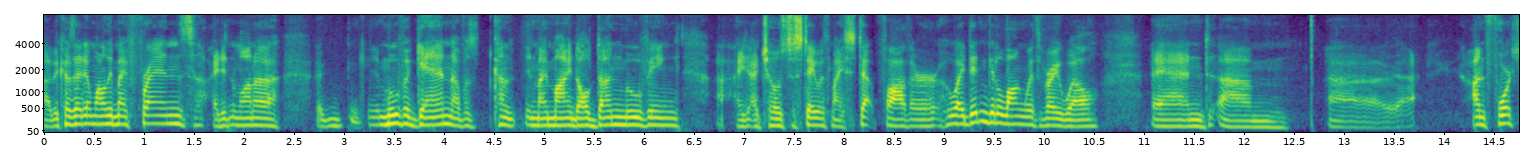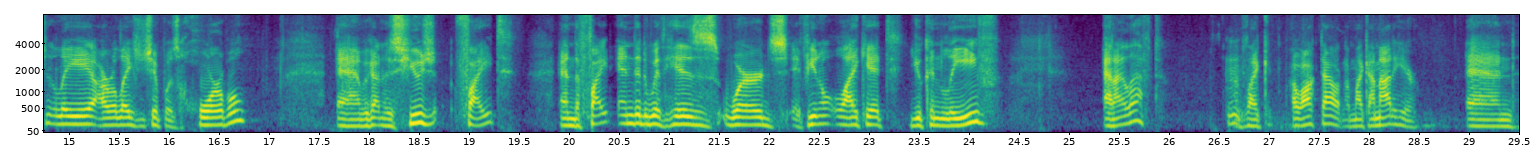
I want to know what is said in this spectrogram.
uh, because I didn't want to leave my friends. I didn't want to uh, move again. I was kind of in my mind all done moving. I, I, chose to stay with my stepfather, who I didn't get along with very well. And um, uh, unfortunately, our relationship was horrible. And we got in this huge fight. And the fight ended with his words if you don't like it, you can leave. And I left. Mm. I was like, I walked out. I'm like, I'm out of here. And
